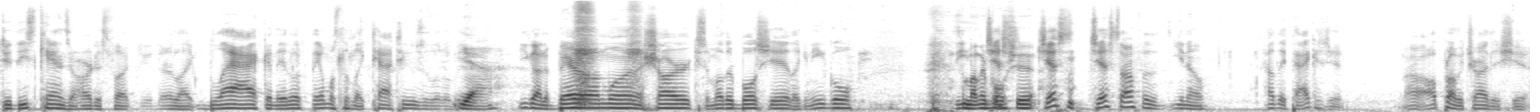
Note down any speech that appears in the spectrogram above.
Dude, these cans are hard as fuck, dude. They're like black and they look they almost look like tattoos a little bit. Yeah. You got a bear on one, a shark, some other bullshit, like an eagle. Some other just, bullshit. Just just off of, you know, how they package it. I'll, I'll probably try this shit.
